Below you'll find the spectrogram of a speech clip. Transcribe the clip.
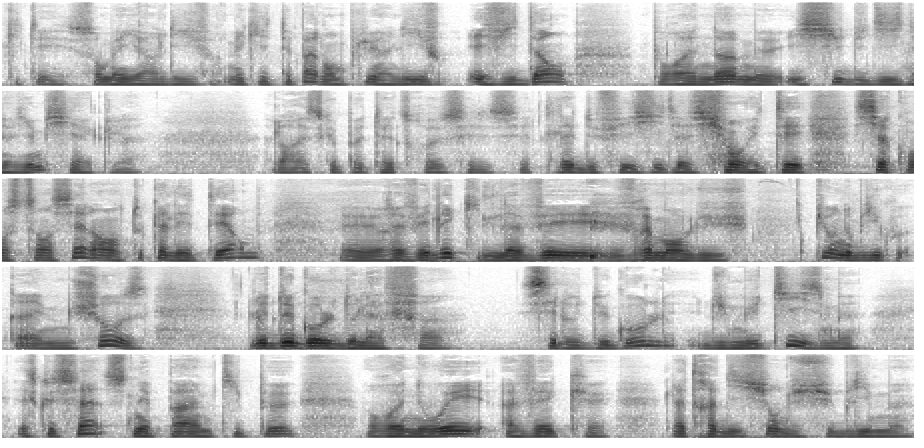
qui était son meilleur livre mais qui n'était pas non plus un livre évident pour un homme issu du 19e siècle. Alors est-ce que peut-être cette lettre de félicitations était circonstancielle? En tout cas, les termes euh, révélaient qu'il l'avait vraiment lu. Puis on oublie quand même une chose, le De Gaulle de la fin, c'est le De Gaulle du mutisme. Est-ce que ça, ce n'est pas un petit peu renoué avec la tradition du sublime?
